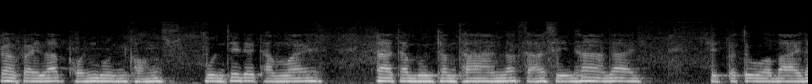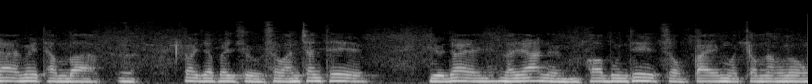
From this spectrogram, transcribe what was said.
ก็ไปรับผลบุญของบุญที่ได้ทำไว้ ถ้าทำบุญทำทาน รักษาศีลห้าได้ ปิดประตูอบายได้ไม่ทำบาปก็จะไปสู่สวรรค์ชั้นเทพ อยู่ได้ระยะหนึ่ง พอบุญที่ส่งไปหมดกำลังลง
